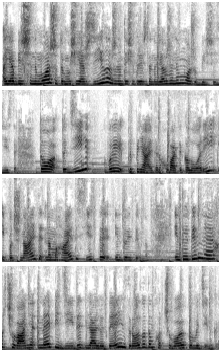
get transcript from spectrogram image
а я більше не можу, тому що я ж з'їла вже на 1300, ну я вже не можу більше з'їсти, то тоді ви припиняєте рахувати калорії і починаєте намагаєтесь їсти інтуїтивно. Інтуїтивне харчування не підійде для людей з розладом харчової поведінки,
